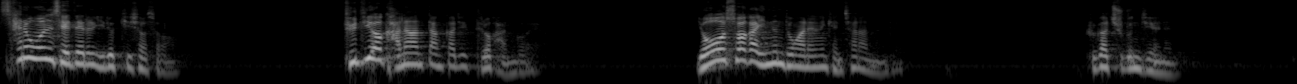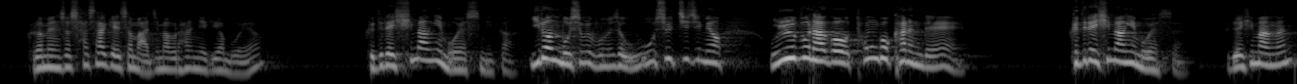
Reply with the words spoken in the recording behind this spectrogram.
새로운 세대를 일으키셔서 드디어 가나안 땅까지 들어간 거예요. 여호수아가 있는 동안에는 괜찮았는데 그가 죽은 뒤에는 그러면서 사사기에서 마지막으로 하는 얘기가 뭐예요? 그들의 희망이 뭐였습니까? 이런 모습을 보면서 옷을 찢으며 울분하고 통곡하는데 그들의 희망이 뭐였어요? 그들의 희망은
